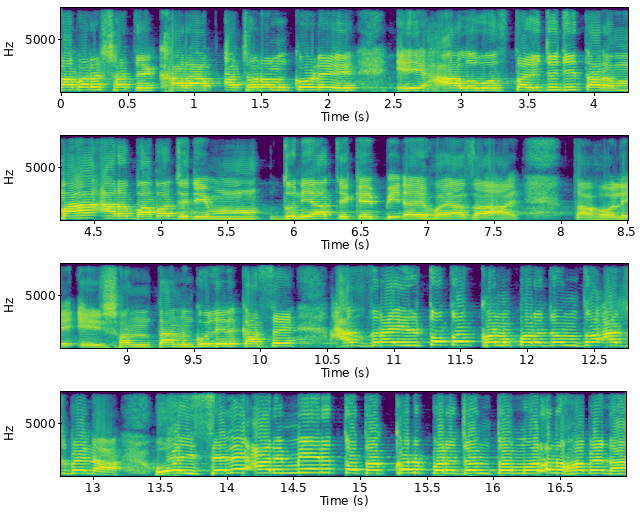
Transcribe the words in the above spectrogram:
বাবার সাথে খারাপ আচরণ করে, এই হাল অবস্থায় যদি তার মা আর বাবা যদি দুনিয়া থেকে বিদায় হয়ে যায়, তাহলে এই সন্তানগুলির কাছে আজরাইল ততক্ষণ পর্যন্ত আসবে না। ওই ছেলে আর মেয়ের ততক্ষণ পর্যন্ত মরণ হবে না।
